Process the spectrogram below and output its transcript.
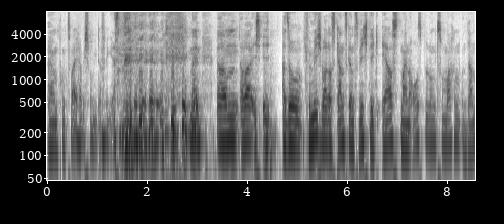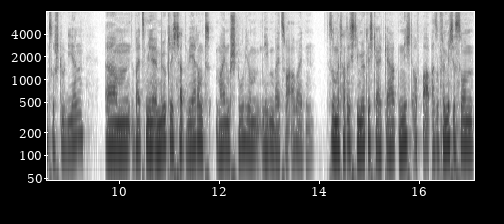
Ähm, Punkt zwei habe ich schon wieder vergessen. Nein, ähm, aber ich, ich, also für mich war das ganz, ganz wichtig, erst meine Ausbildung zu machen und dann zu studieren, ähm, weil es mir ermöglicht hat, während meinem Studium nebenbei zu arbeiten. Somit hatte ich die Möglichkeit gehabt, nicht auf Bar. Also für mich ist so ein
